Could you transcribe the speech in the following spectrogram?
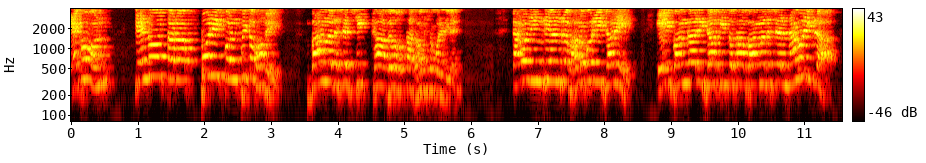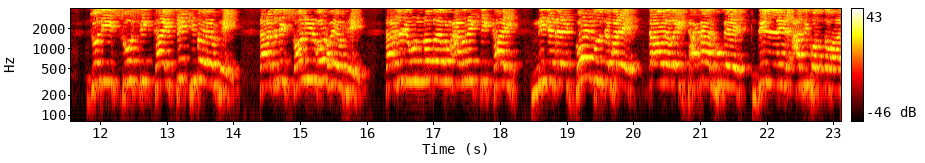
এখন কেন তারা পরিকল্পিতভাবে বাংলাদেশের শিক্ষা ব্যবস্থা ধ্বংস করে দিলেন? কারণ ইন্ডিয়ানরা ভালো করেই জানে এই বাঙালি জাতি তথা বাংলাদেশের নাগরিকরা যদি সুশিক্ষায় শিক্ষিত হয়ে ওঠে, তারা যদি স্বনির্ভর হয়ে ওঠে, তারা যদি উন্নত এবং আধুনিক শিক্ষায় নিজেদের গড়ে তুলতে পারে, তাহলে ওই ঢাকার বুকে দিল্লির আধিপত্যবাদ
